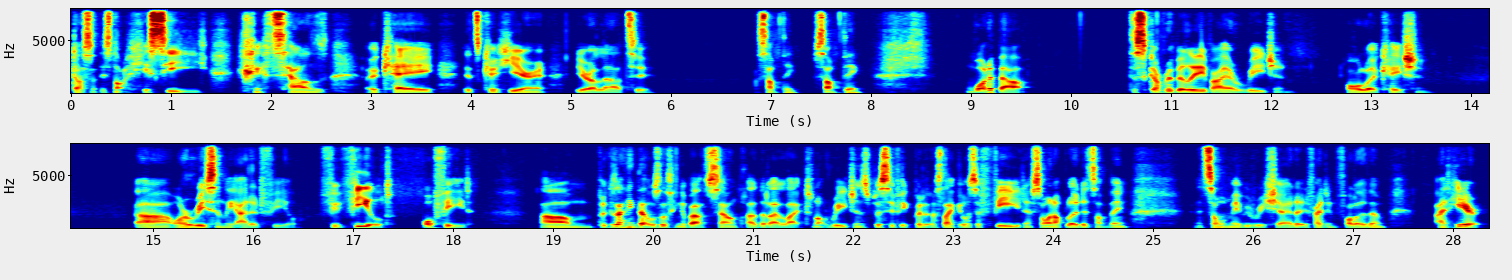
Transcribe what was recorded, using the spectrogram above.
doesn't it's not hissy, it sounds okay, it's coherent, you're allowed to. Something, something. What about discoverability via region or location uh, or a recently added field, field or feed. Um, because I think that was the thing about SoundCloud that I liked, not region specific, but it was like it was a feed. If someone uploaded something and someone maybe reshared it, if I didn't follow them, I'd hear it.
